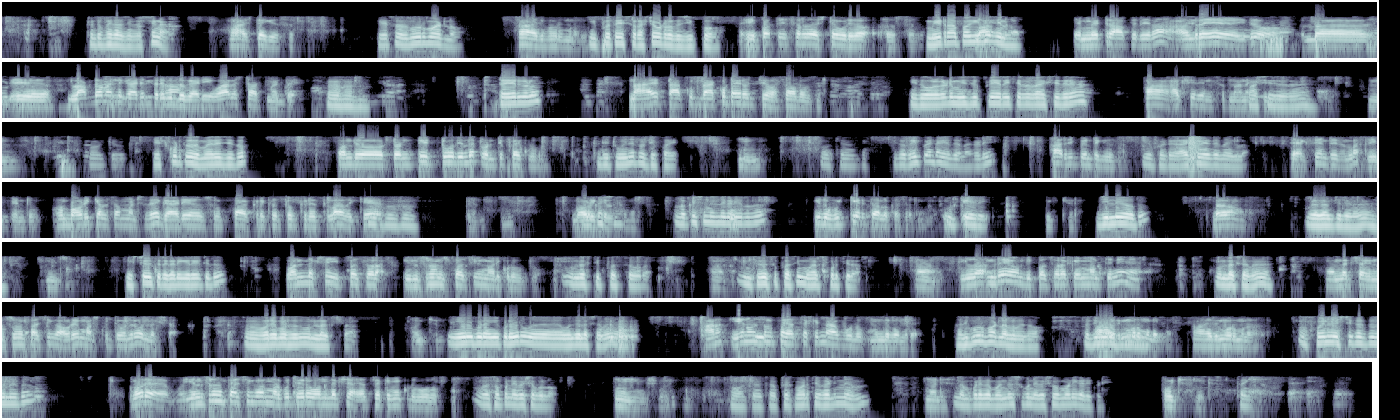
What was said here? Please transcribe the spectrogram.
twenty five thousand ಅಷ್ಟೇನಾ? ಹಾಂ ಅಷ್ಟೇ ಆಗಿದೆ ಸರ್. ಎರಡು ಸಾವಿರದ ಹದಿಮೂರು ಮಾಡಲು? ಹಾಂ ಹದಿಮೂರು ಮಾಡಲ್. ಇಪ್ಪತ್ತೈದು ಸಾವಿರ ಅಷ್ಟೇ ಹೊಡ್ರೋದು ಜಿಪ್ಪು? ಇಪ್ಪತ್ತೈದು ಸಾವಿರ ಅಷ್ಟೇ ಹೊಡೆದ ಸರ್. ಮೀಟ್ರ್ ಆಫ್ ಆಗಿದೆ ಏನು? ಮೀಟ್ರ್ ಹಾಕಿದ್ದೀರಾ ಅಂದ್ರೆ ಇದು ಲಾಕ್ಡೌನ್ ಅಲ್ಲಿ ಗಾಡಿ ತೆರಗಿದ್ದು ಗಾಡಿ ಇವಾಗ ಸ್ಟಾರ್ಟ್ ಮಾಡಿದೆ ಹಾಂ ಹಾಂ ಟೈರ್ಗಳು? ನಾಳೆ ಟಾಕು ನಾಲ್ಕು ಟೈರ್ ಹಚ್ಚಿ ಹೊಸ ಅದಾವ ಸರ್. ಇದು ಒಳಗಡೆ ಮ್ಯೂಸಿಕ್ ಪ್ಲೇಯರ್ ಈ ಥರ ಹಾಕ್ಸಿದ್ದೀರಾ? ಹಾಂ ಹಾಕ್ಸಿದ್ದೀನಿ ಸರ್ ನಾನು ಹಾಕ್ಸಿದ್ದೀರಾ? ಹ್ಞೂ ಓಕೆ ಓಕೆ. ಎಷ್ಟು ಕೊಡ್ತದೆ ಮೈಲೇಜ್ ಇದು? ಒಂದು ಟ್ವೆಂಟಿ ಟೂದಿಂದ ಟ್ವೆಂಟಿ ಫೈವ್ ಕೊಡು ಟ್ವೆಂಟಿ ಟೂ ಇಂದ ಟ್ವೆಂಟಿ ಫೈವ್ ಹ್ಞೂ ಓಕೆ ಓಕೆ. ಇದು ರೀಪೇಂಟ್ ಆಗಿದೆಯಲ್ಲ ಗಾಡಿ? ಹಾಂ ರೀಪೇಂಟ್ ಆಗಿದೆ ಸರ್. ರೀಪೇಂಟ್ ಆಕ್ಸಿಡೆಂಟ್ ಏನಾಗಿಲ್ಲ ಆಕ್ಸಿಡೆಂಟ್ ಏನಿಲ್ಲ ಇಂಟು ಒಂದು ಬಾಡಿ ಕೆಲಸ ಮಾಡಿಸಿದೆ ಗಾಡಿ ಸ್ವಲ್ಪ ಆ ಕಡೆ ಕತ್ತು ಕಿಡಿತಲ್ಲ ಅದಕ್ಕೆ ಬಾಡಿ ಕೆಲಸ ಲೊಕೇಶನ್ ಎಲ್ಲಿ ಗಾಡಿ ಇರೋದು? ಇದು ಹುಕ್ಕೇರಿ ತಾಲೂಕು ಸರ್. ಹುಕ್ಕೇರಿ. ಹುಕ್ಕೇರಿ. ಜಿಲ್ಲೆ ಯಾವುದು? ಬೆಳಗಾವಿ ಬೆಳಗಾಂ ಜಿಲ್ಲೆನಾ? ಎಷ್ಟು ಹೇಳ್ತೀರಾ ಗಾಡಿಗೆ ರೇಟ್ ಇದು? ಒಂದ್ ಲಕ್ಷ ಇಪ್ಪತ್ತು ಸಾವಿರ. ಇನ್ಸೂರೆನ್ಸ್ ಪಾಸಿಂಗ್ ಮಾಡಿ ಒಂದ್ ಲಕ್ಷದ ಇಪ್ಪತ್ತು ಸಾವಿರ. ಹಾಂ. ಇನ್ಸೂರೆನ್ಸ್ ಪಾಸಿಂಗ್ ಮಾಡಿಸ್ಕೊಡ್ತೀರಾ? ಹಾಂ. ಇಲ್ಲ ಅಂದ್ರೆ ಒಂದು ಇಪ್ಪತ್ತು ಸಾವಿರ ಕಮ್ಮಿ ಮಾಡ್ತೀನಿ. ಒಂದು ಲಕ್ಷನಾ? ಒಂದು ಲಕ್ಷ. ಇನ್ಸೂರೆನ್ಸ್ ಪಾಸಿಂಗ್ ಅವರೇ ಮಾಡಿಸ್ಕೊತೀವಿ ಅಂದ್ರೆ ಒಂದ್ ಲಕ್ಷ. ಅವರೇ ಮಾಡ್ಸೋದು ಒಂದು ಲಕ್ಷ. ಓಕೆ. ಏನು ಬಿಡ ಕೊಡಿದ್ರು ಒಂದ್ ಆ, ಒಂದೇ ಲಕ್ಷನಾ? ಏನೋ ಒಂದು ಸ್ವಲ್ಪ ಹೆಚ್ಚು ಕಮ್ಮಿ ಆಗ್ಬೋದು ಮುಂದೆ ಬಂದ್ರೆ. ಹದಿಮೂರು ಮಾಡಲಲ್ವ ಇದು? ಹದಿಮೂರು ಮಾಡಲ್ ಹಾಂ ಹದಿಮೂರು ಮಾಡಲ್ ಫೈನಲ್ ಎಷ್ಟಕ್ಕೆ ಆಗ್ತದೆ ಇದು? ನೋಡಿ ಇನ್ಸೂರೆನ್ಸ್ ಪಾಸಿಂಗ್ ಅವ್ರು ಮಾಡ್ಕೊತಿದ್ರೆ ಒಂದು ಲಕ್ಷ ಹೆಚ್ಚು ಕಮ್ಮಿ ಕೊಡ್ಬೋದು. ಒಂದು ಸ್ವಲ್ಪ ನೆಗೋಷಿಯಬಲ್ ಹ್ಞೂ ಓಕೆ ಓಕೆ. ಅಪ್ಡೇಟ್ ಮಾಡ್ತೀವಿ ಗಾಡಿನ. ಮಾಡಿ. ನಮ್ಮ ಕಡೆಯಿಂದ ಬಂದ್ರೆ ಸ್ವಲ್ಪ ನೆಗೋಷಿಯಬಲ್ ಮಾಡಿ ಗಾಡಿ ಕೊಡಿ. Okay sir okay thank you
